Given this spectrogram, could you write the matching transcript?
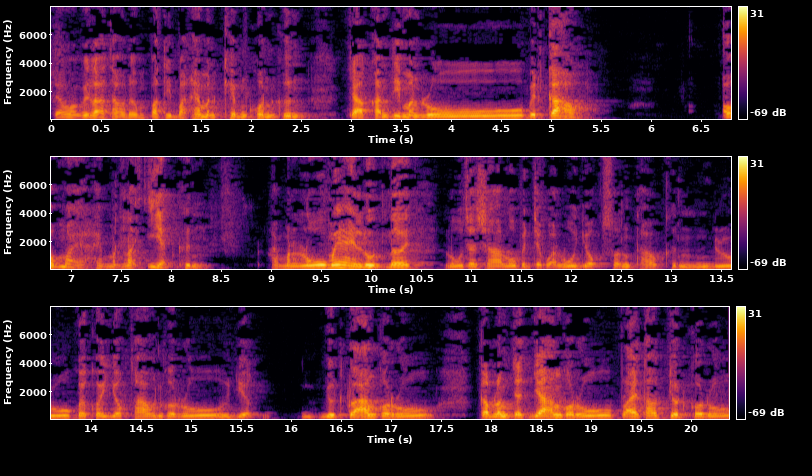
แต่ว่าเวลาเท่าเดิม ปฏิบัติให้มันเข้มข้นขึ้น จากคันที่มันรู้เป็นก้าวเอาใหม่ให้มันละเอียดขึ้น ให้มันรู้ไม่ให้หลุดเลย รู้ช้าๆรู้เป็นจังหวะรู้ยกส้นเท้าขึ้น รู้ค่อยๆยกเท้าขึ้นก็รู้หยุดหยุดกลางก็รู้กำลังจะย่างก็รู้ ปลายเท้าจุดก็รู้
